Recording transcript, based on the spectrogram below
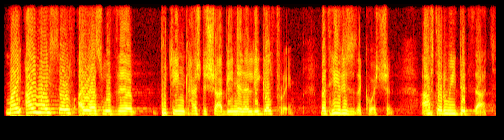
My, I myself, I was with the putting Hashd al-Shabi in a legal frame. But here is the question. After we did that,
